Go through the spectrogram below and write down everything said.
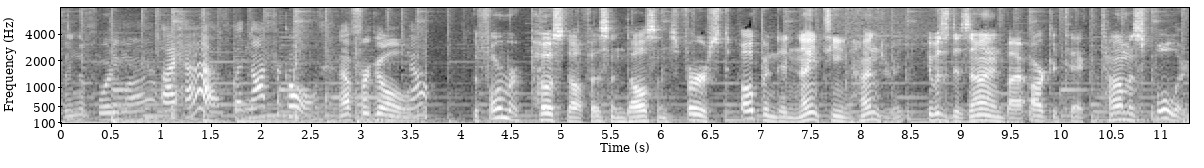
Been to 40 Mile? I have, but not for gold. Not for gold. No. The former post office in Dawson's First opened in 1900. It was designed by architect Thomas Fuller,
